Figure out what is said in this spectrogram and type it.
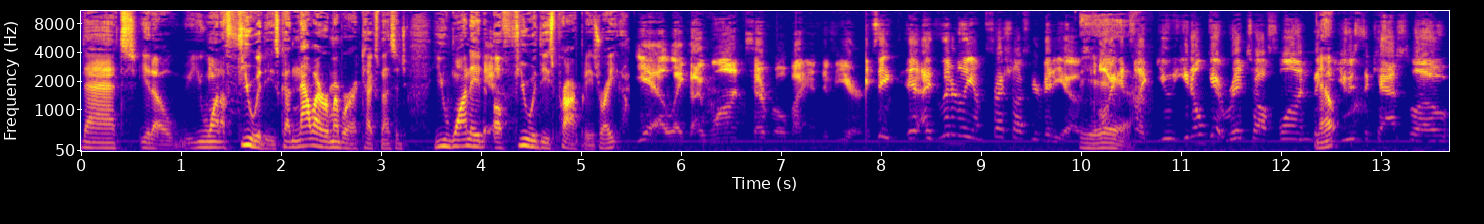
that you know you want a few of these. Cause now I remember our text message. You wanted Yeah. a few of these properties, right? Yeah, like I want several by end of year. It's a, I literally, I'm fresh off your videos. Yeah. Like, it's like you, you don't get rich off one, but Nope. you use the cash flow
